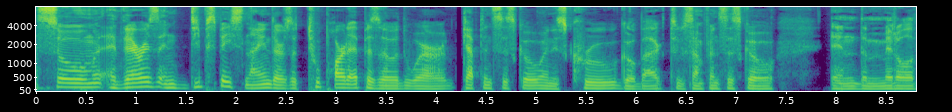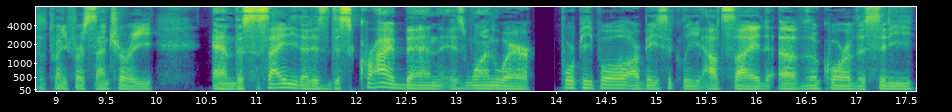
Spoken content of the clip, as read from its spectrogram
So there is in Deep Space Nine. There's a two-part episode where Captain Sisko and his crew go back to San Francisco in the middle of the 21st century, and the society that is described then is one where poor people are basically outside of the core of the city.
